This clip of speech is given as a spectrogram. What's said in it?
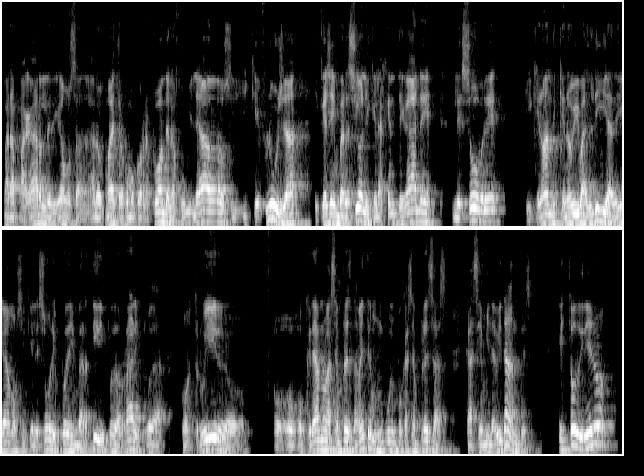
para pagarle, digamos, a, los maestros como corresponde, a los jubilados, y, que fluya, y que haya inversión, y que la gente gane, le sobre, y que no, que no viva al día, digamos, y que le sobre y pueda invertir, y pueda ahorrar, y pueda construir o, crear nuevas empresas. También tenemos muy, pocas empresas, casi mil habitantes. Es todo dinero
